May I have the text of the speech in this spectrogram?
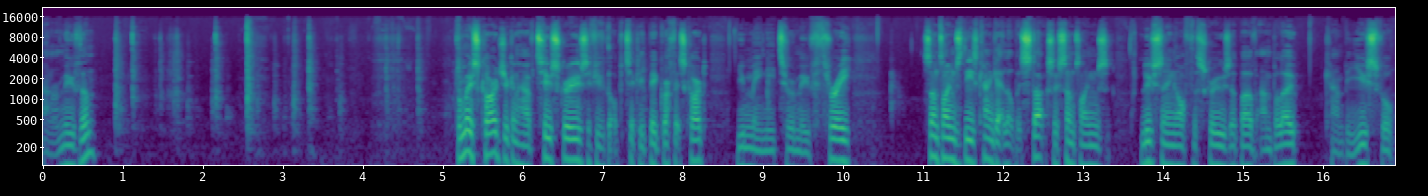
and remove them. For most cards, you're going to have two screws. If you've got a particularly big graphics card, you may need to remove three. Sometimes these can get a little bit stuck, so sometimes loosening off the screws above and below can be useful.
